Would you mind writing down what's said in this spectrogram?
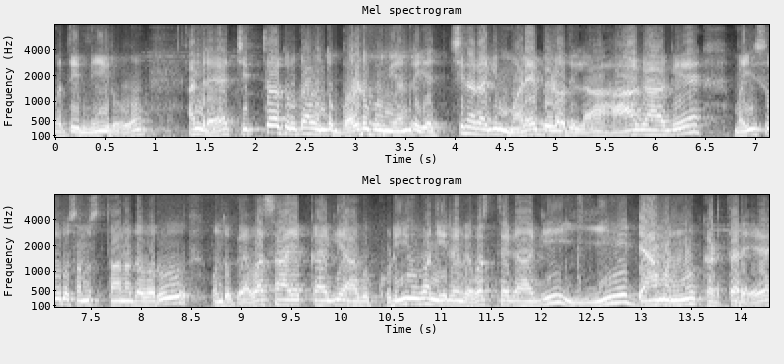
ವತಿ ನೀರು. ಅಂದ್ರೆ ಚಿತ್ರದುರ್ಗ ಒಂದು ಬರಡು ಭೂಮಿ, ಅಂದ್ರೆ ಹೆಚ್ಚಿನದಾಗಿ ಮಳೆ ಬೀಳೋದಿಲ್ಲ. ಹಾಗಾಗಿ ಮೈಸೂರು ಸಂಸ್ಥಾನದವರು ಒಂದು ವ್ಯವಸಾಯಕ್ಕಾಗಿ ಹಾಗೂ ಕುಡಿಯುವ ನೀರಿನ ವ್ಯವಸ್ಥೆಗಾಗಿ ಈ ಡ್ಯಾಮ್ ಅನ್ನು ಕಟ್ತಾರೆ.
